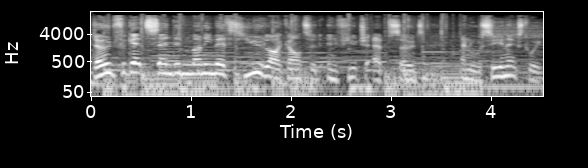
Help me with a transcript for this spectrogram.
Don't forget to send in money myths you like answered in future episodes, and we'll see you next week.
